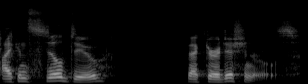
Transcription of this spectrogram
I can still do vector addition rules.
